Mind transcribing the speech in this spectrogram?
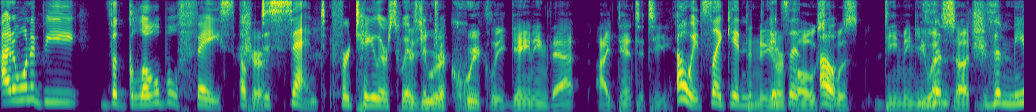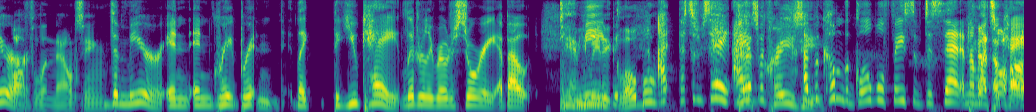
I don't want to be the global face of Sure. dissent for Taylor Swift. Because you were quickly gaining that identity. oh, it's like in The New York a- Post oh, was deeming you the- as such. The Mirror. Awful announcing. The Mirror in, in Great Britain, like the UK, literally wrote a story about Damn, you me made it global? I, that's what I'm saying. I That's have bec- crazy. I've become the global face of dissent, and I'm That's like, okay,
